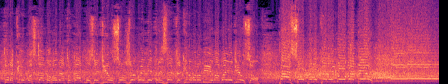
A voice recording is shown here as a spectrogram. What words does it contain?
abertura aqui no costado do Roberto Carlos Edilson. Jogo eletrizante aqui no Morumbi. Lá vai Edilson. Passou pelo Carimbou, bateu. Gol!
